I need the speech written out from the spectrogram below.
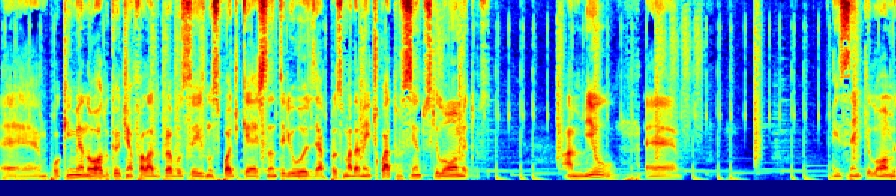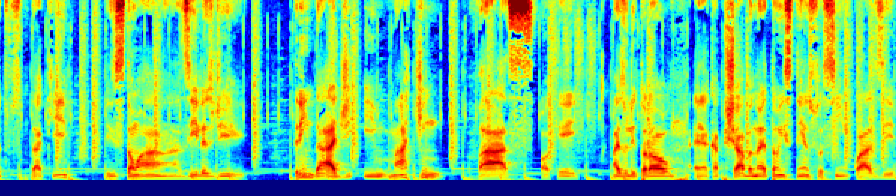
é um pouquinho menor do que eu tinha falado para vocês nos podcasts anteriores, é aproximadamente 400 quilômetros. A mil é, e 100 quilômetros daqui estão as ilhas de Trindade e Martin Vaz, ok? Mas o litoral é, capixaba não é tão extenso assim, quase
